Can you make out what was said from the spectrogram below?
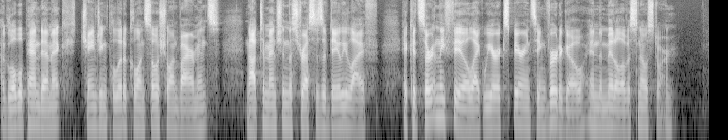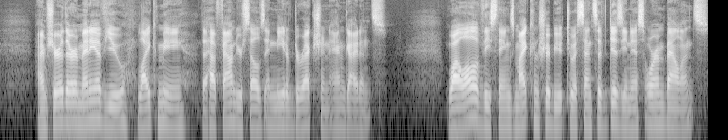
a global pandemic, changing political and social environments, not to mention the stresses of daily life, it could certainly feel like we are experiencing vertigo in the middle of a snowstorm. I'm sure there are many of you, like me, that have found yourselves in need of direction and guidance. While all of these things might contribute to a sense of dizziness or imbalance,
